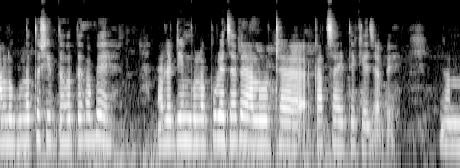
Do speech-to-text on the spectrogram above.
আলুগুলো তো সিদ্ধ হতে হবে, নাহলে ডিমগুলো পুড়ে যাবে, আলুটা কাঁচাই থেকে যাবে। জন্য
